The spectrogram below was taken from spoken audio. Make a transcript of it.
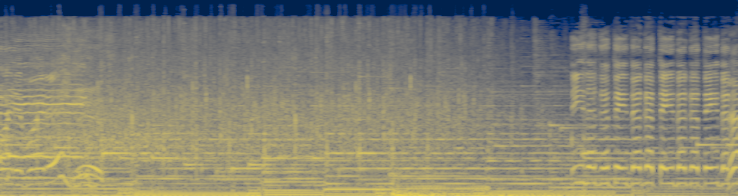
പോരെ പോരെ. ഇതൊക്കെ ഇതൊക്കെ ഇതൊക്കെ ഇതൊക്കെ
